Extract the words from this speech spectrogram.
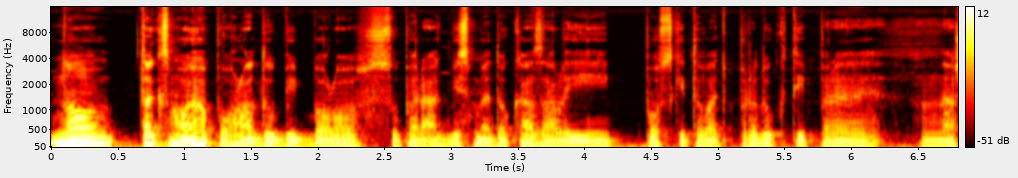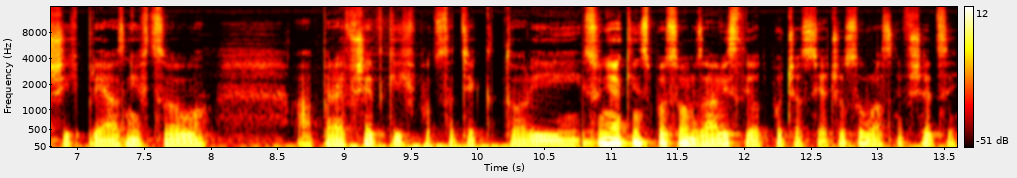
No, tak z môjho pohľadu by bolo super, ak by sme dokázali poskytovať produkty pre našich priaznivcov a pre všetkých v podstate, ktorí sú nejakým spôsobom závislí od počasia, čo sú vlastne všetci,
